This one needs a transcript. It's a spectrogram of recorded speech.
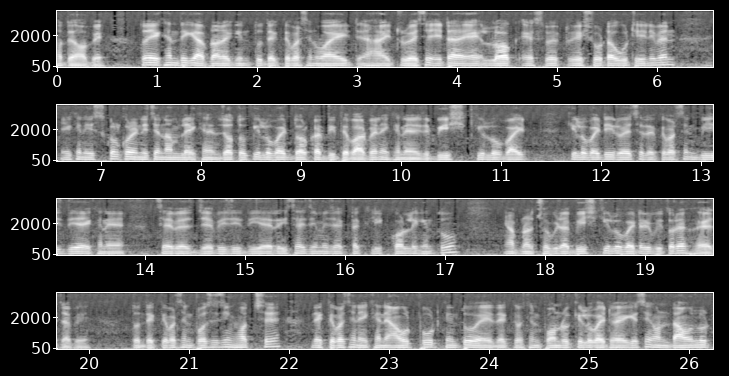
হতে হবে। তো এখান থেকে আপনারা কিন্তু দেখতে পাচ্ছেন ওয়াইড হাইট রয়েছে। এটা লক এসপেক্ট রেশিওটা উঠিয়ে নেবেন। এখানে স্ক্রল করে নিচে নামলে এখানে যত কিলোবাইট দরকার দিতে পারবেন। এখানে যে বিশ কিলোবাইট, কিলোবাইটই রয়েছে, দেখতে পাচ্ছেন। বিশ দিয়ে এখানে সেভ জেবিজি দিয়ে রিসাইজ ইমেজে একটা ক্লিক করলে কিন্তু আপনার ছবিটা বিশ কিলোবাইটের ভিতরে হয়ে যাবে। তো দেখতে পাচ্ছেন প্রসেসিং হচ্ছে। দেখতে পাচ্ছেন এখানে আউটপুট কিন্তু দেখতে পাচ্ছেন পনেরো কিলোবাইট হয়ে গেছে। এখন ডাউনলোড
